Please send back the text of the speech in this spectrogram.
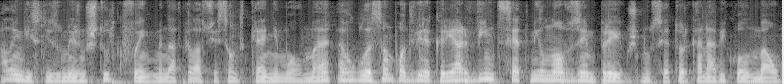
Além disso, diz o mesmo estudo, que foi encomendado pela Associação de Cânhamo Alemã, a regulação pode vir a criar 27 mil novos empregos no setor canábico alemão.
